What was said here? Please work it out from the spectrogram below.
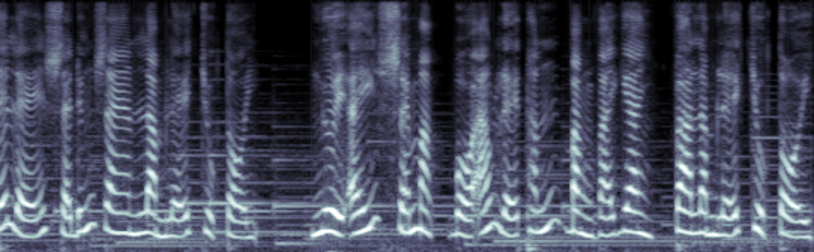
tế lễ sẽ đứng ra làm lễ chuộc tội. Người ấy sẽ mặc bộ áo lễ thánh bằng vải gai và làm lễ chuộc tội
